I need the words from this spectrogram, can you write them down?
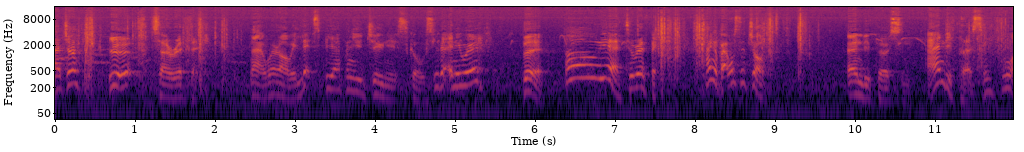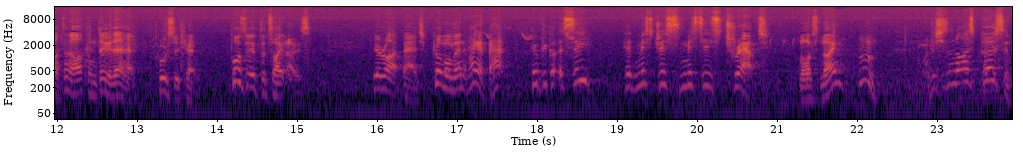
Badger. Yeah, terrific. Now, where are we? Letsby Avenue Junior School. See that anywhere? There. Oh, yeah, terrific. Hang about, what's the job? Andy person. Andy person? Oh, I don't know, I can do that. Of course you can. Positive potatoes. You're right, Badge. Come on, then, hang about. Who have we got to see? Headmistress Mrs. Trout. Nice name. Hmm. wonder if she's a nice person.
